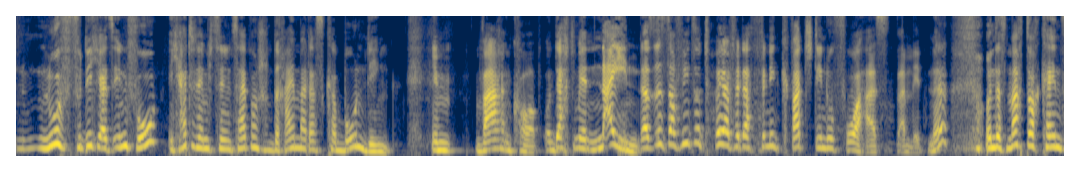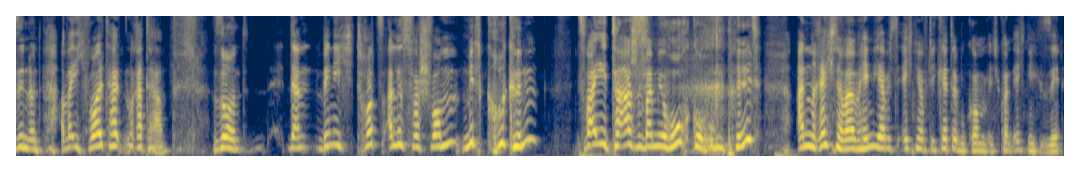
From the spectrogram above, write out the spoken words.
nur für dich als Info, ich hatte nämlich zu dem Zeitpunkt schon dreimal das Carbon-Ding im Warenkorb und dachte mir, nein, das ist doch viel zu teuer für, das, für den Quatsch, den du vorhast damit, ne? Und das macht doch keinen Sinn. Und, aber ich wollte halt ein Rad haben. So, und dann bin ich trotz alles verschwommen mit Krücken zwei Etagen bei mir hochgehumpelt an den Rechner. Beim Handy habe ich es echt nicht auf die Kette bekommen. Ich konnte echt nicht sehen.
